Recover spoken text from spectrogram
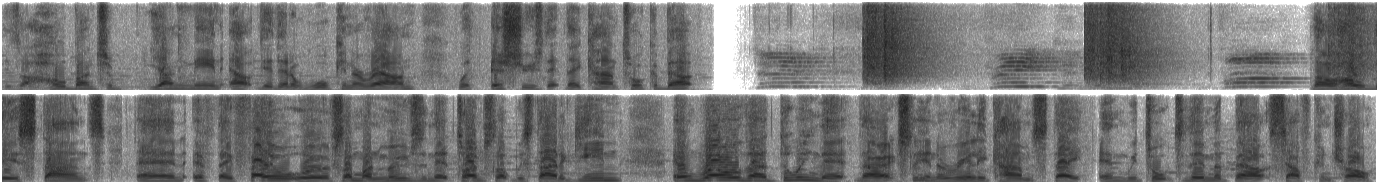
There's a whole bunch of young men out there that are walking around with issues that they can't talk about. They'll hold their stance, and if they fail or if someone moves in that time slot, we start again. And while they're doing that, they're actually in a really calm state, and we talk to them about self control.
